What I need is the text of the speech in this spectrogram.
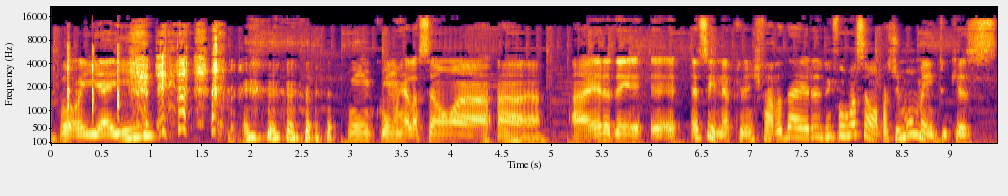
Bom, e aí, com, com relação a, a, a era de. É, é, assim, né? Que a gente fala da era da informação. A partir do momento que as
